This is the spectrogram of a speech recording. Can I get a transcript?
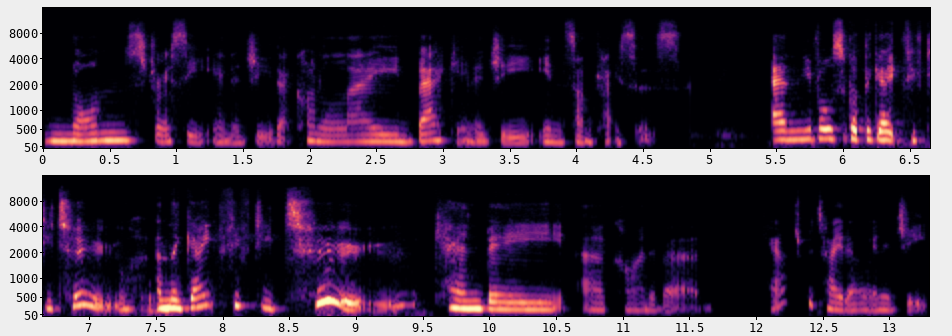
non stressy energy, that kind of laid back energy in some cases. And you've also got the gate 52. And the gate 52 can be a kind of a couch potato energy.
